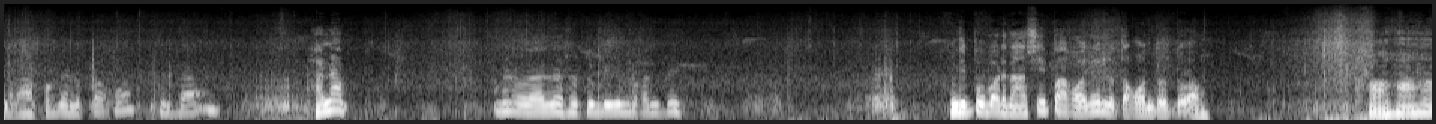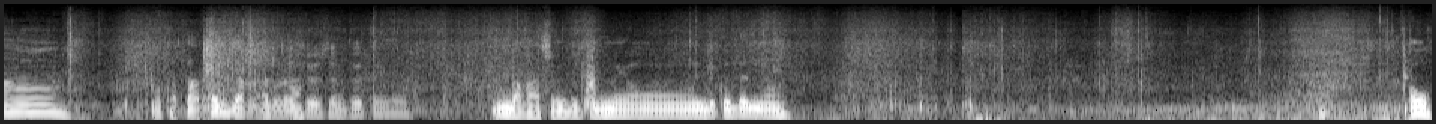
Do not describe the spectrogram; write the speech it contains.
Nakapag-ano pa ako. Sandaan. Hanap. Wala na sa tubig ng bakante. Hindi po ba nasi pa ako nilo, takon tutuang. Ha ha ha. Makatatagyak at Wala ah. susundutin mo. Baka sundutin mo yung likodan mo. Oh,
